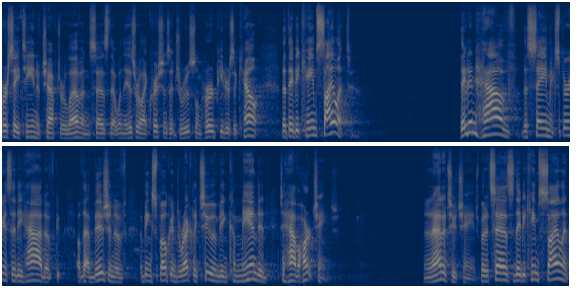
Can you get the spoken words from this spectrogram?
Verse 18 of chapter 11 says that when the Israelite Christians at Jerusalem heard Peter's account, that they became silent. They didn't have the same experience that he had of, of that vision of, of being spoken directly to and being commanded to have a heart change and an attitude change. But it says they became silent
